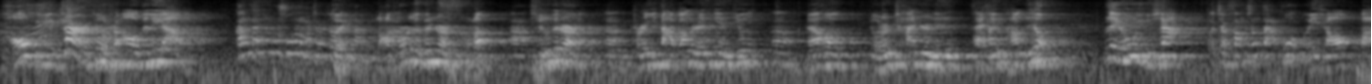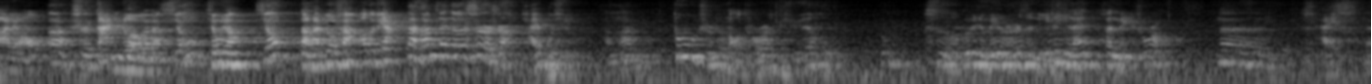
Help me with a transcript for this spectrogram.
好比这儿就是澳大利亚了。刚才您不说了吗？这就对，老头儿就跟这儿死了啊停在这儿了。嗯，这儿一大帮人念经，嗯，然后有人搀着您在灵堂，您又泪如雨下。我这放声大哭。我一瞧，罢了，嗯是干这个的，行行不行？行，那咱们就上澳大利亚，那咱们现在就试试。还不行。都知道老头儿绝户，四个闺女没儿子，你这一来算哪出啊？那哎，就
